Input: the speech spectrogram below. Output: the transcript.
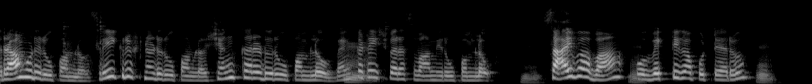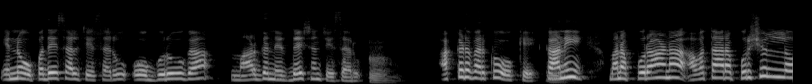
రాముడి రూపంలో శ్రీకృష్ణుడి రూపంలో శంకరుడి రూపంలో వెంకటేశ్వర స్వామి రూపంలో. సాయిబాబా ఓ. వ్యక్తిగా పుట్టారు. ఎన్నో ఉపదేశాలు చేశారు ఓ గురువుగా మార్గనిర్దేశం చేశారు అక్కడి వరకు ఓకే. కానీ మన పురాణ అవతార పురుషుల్లో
